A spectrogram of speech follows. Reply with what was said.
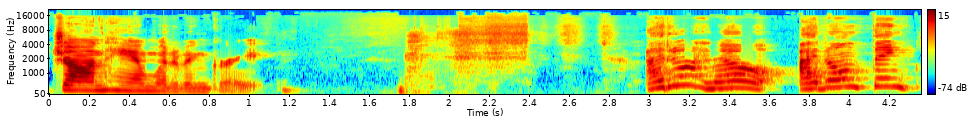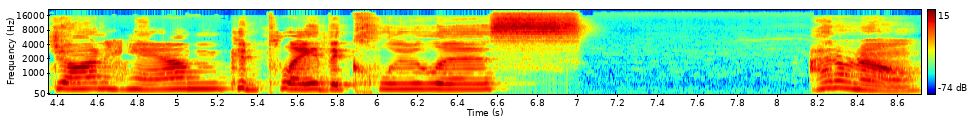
John Hamm would have been great. I don't know. I don't think John Hamm could play the clueless. I don't know.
